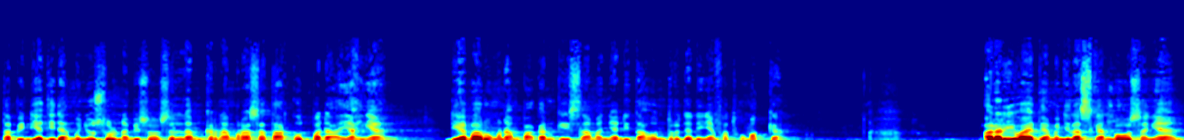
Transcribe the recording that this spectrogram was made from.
tapi dia tidak menyusul Nabi SAW karena merasa takut pada ayahnya. Dia baru menampakkan keislamannya di tahun terjadinya Fathu Makkah. Ada riwayat yang menjelaskan bahwasanya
